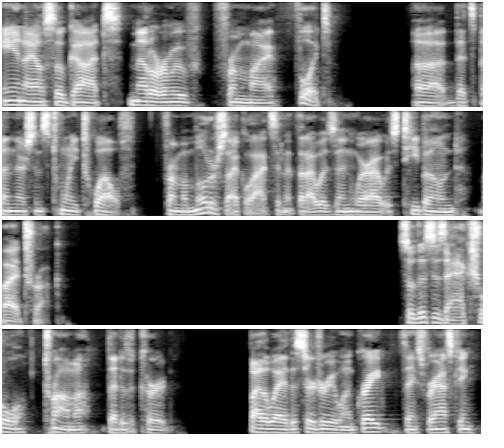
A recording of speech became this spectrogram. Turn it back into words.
And I also got metal removed from my foot uh, that's been there since 2012 from a motorcycle accident that I was in where I was T boned by a truck. So, this is actual trauma that has occurred. By the way, the surgery went great. Thanks for asking.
